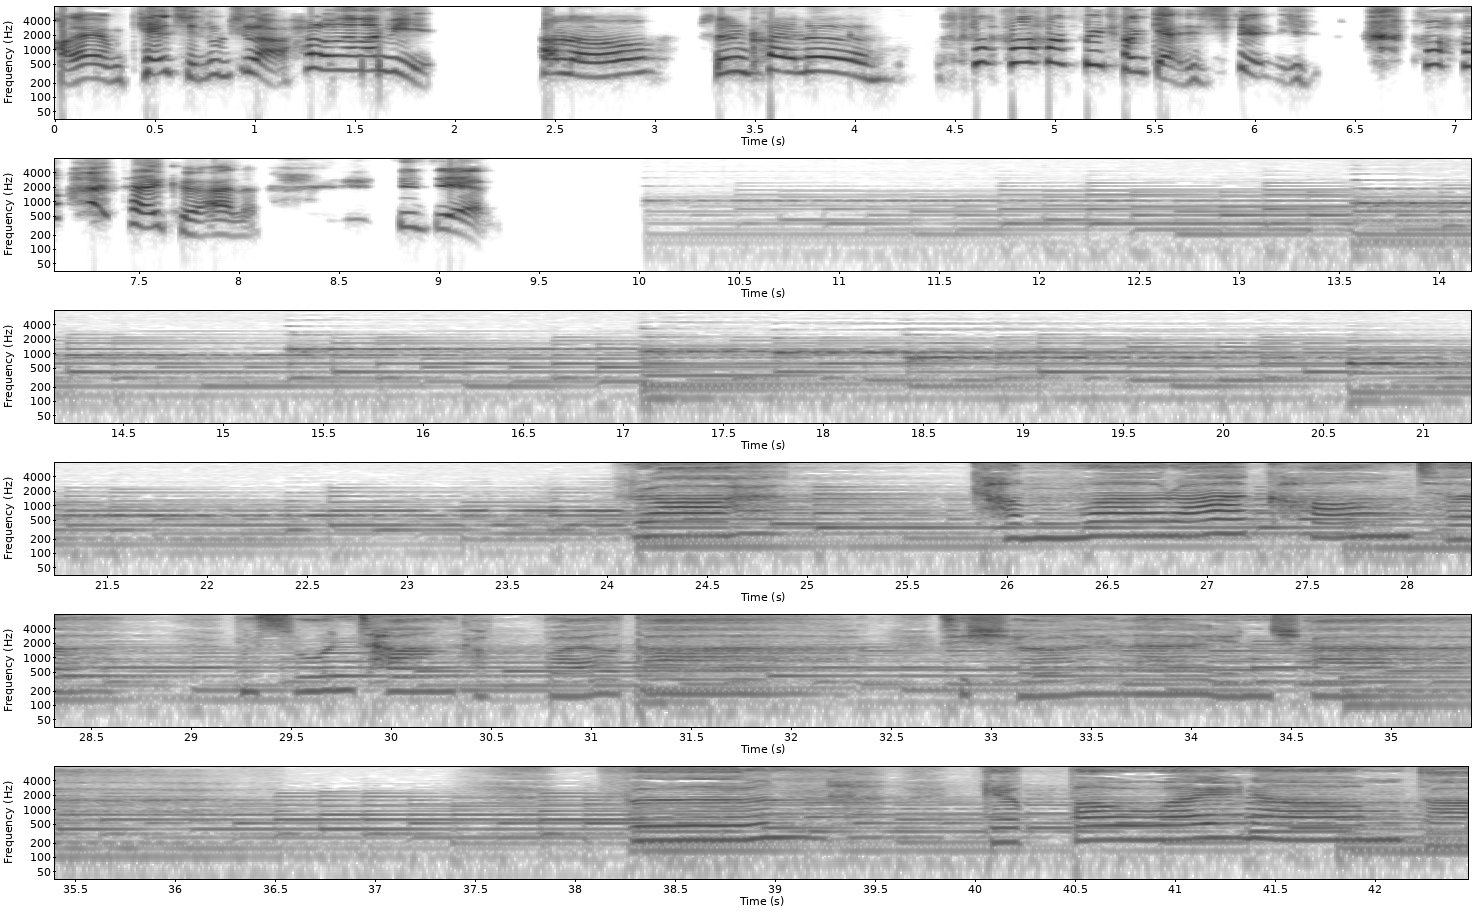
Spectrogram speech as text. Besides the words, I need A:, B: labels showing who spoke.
A: 好嘞，我们开启录制了。Hello，娜娜米，
B: Hello，生日快乐！
A: 非常感谢你，太可爱了，谢谢。
C: รักคำว่ารักของเธอ มัน สวนทางกับแววตา ที่เฉยและเย็นชาฝืนเก็บเอาไว้น้ำตา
